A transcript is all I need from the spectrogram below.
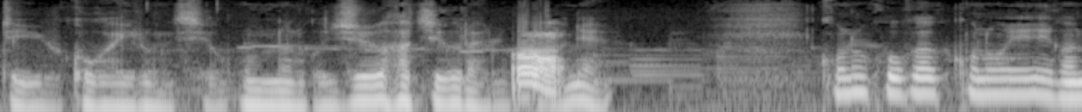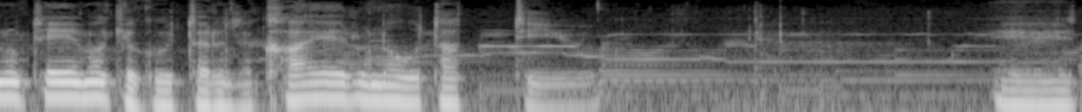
ていう子がいるんですよ。女の子、18ぐらいの子がね。この子がこの映画のテーマ曲歌えるんですよ。カエルの歌っていう。えーっ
